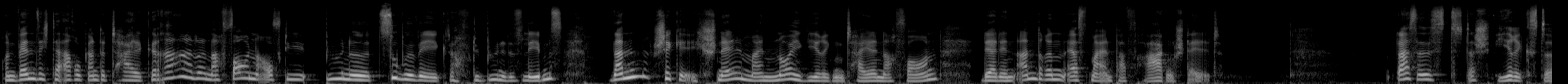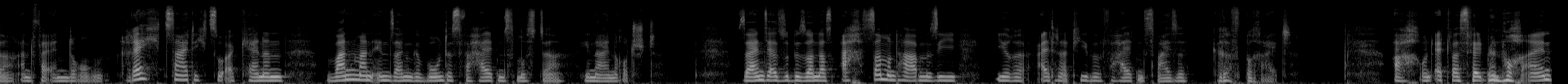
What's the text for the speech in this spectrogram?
Und wenn sich der arrogante Teil gerade nach vorne auf die Bühne zubewegt, auf die Bühne des Lebens, dann schicke ich schnell meinen neugierigen Teil nach vorn, der den anderen erstmal ein paar Fragen stellt. Das ist das Schwierigste an Veränderungen, rechtzeitig zu erkennen, wann man in sein gewohntes Verhaltensmuster hineinrutscht. Seien Sie also besonders achtsam und haben Sie Ihre alternative Verhaltensweise griffbereit. Ach, und etwas fällt mir noch ein.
